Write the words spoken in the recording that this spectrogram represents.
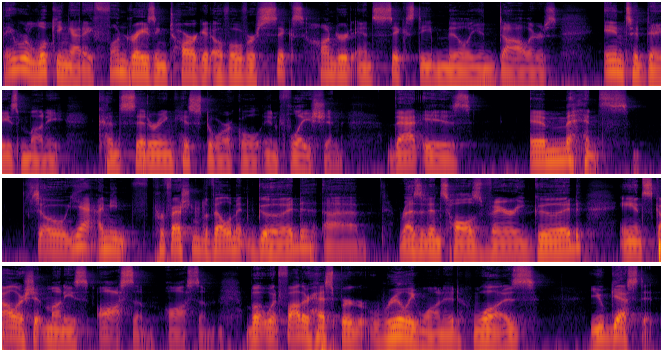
they were looking at a fundraising target of over $660 million in today's money considering historical inflation. That is immense. So, yeah, I mean, professional development, good. Uh, residence halls, very good. And scholarship money's awesome, awesome. But what Father Hesburgh really wanted was, you guessed it,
